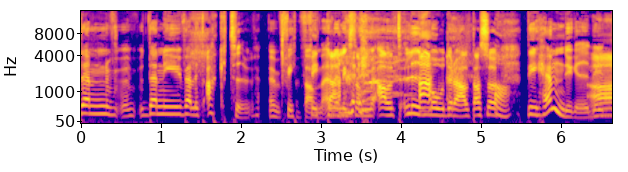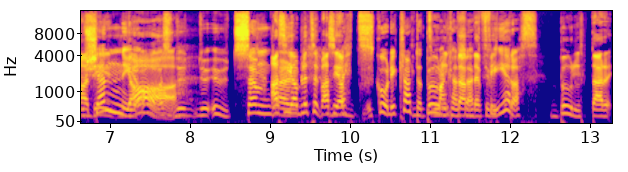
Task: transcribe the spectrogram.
den, den är ju väldigt aktiv, eh, fittan, Fittan. eller liksom allt, livmoder och allt, alltså Ja. det händer ju grejer, du det- känner ju ja. av, alltså, du, du utsöndrar Alltså jag blir typ, alltså jag vätskor, det är klart att man kanske aktiveras. bultar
